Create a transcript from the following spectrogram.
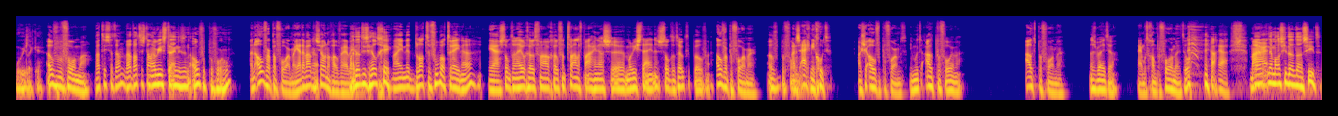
Moeilijk, hè? Overperformer. Wat is dat dan? Wat, wat is dan Maurice Stijn is een overperformer. een overperformer? Ja, daar wou ik het zo nog over hebben. Maar dat is heel gek. Maar in het blad de voetbaltrainer Ja, stond een heel groot verhaal, geloof van 12 pagina's. eh Maurice Stijn, stond het ook boven. overperformer. Maar Overperformer. dat is eigenlijk niet goed. Als je overperformt. Je moet outperformen. Outperformen. Dat is beter. Hij moet gewoon performen, toch? Ja. ja. Maar, Maar nee, maar als je dat dan ziet,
